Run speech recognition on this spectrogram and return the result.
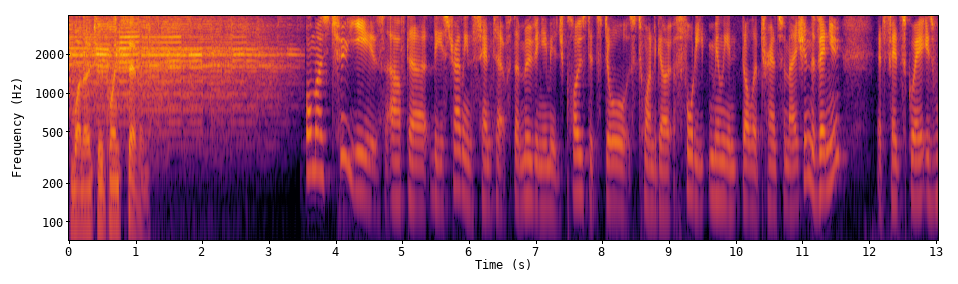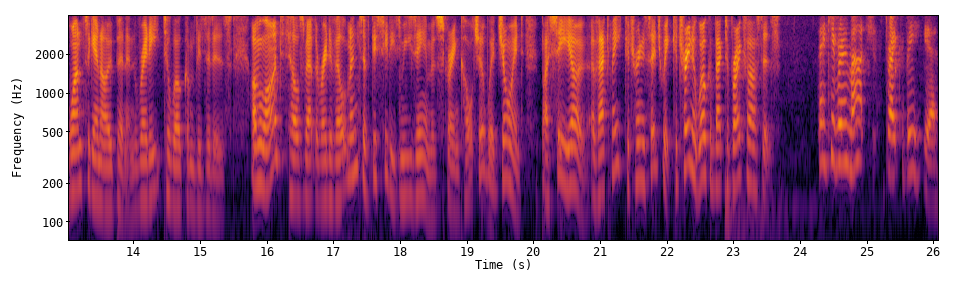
102.7. Almost two years after the Australian Centre for the Moving Image closed its doors to undergo a $40 million transformation, the venue at Fed Square is once again open and ready to welcome visitors. On the line to tell us about the redevelopment of this city's Museum of Screen Culture, we're joined by CEO of ACMI, Katrina Sedgwick. Katrina, welcome back to Breakfasters. Thank you very much. It's great to be here.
